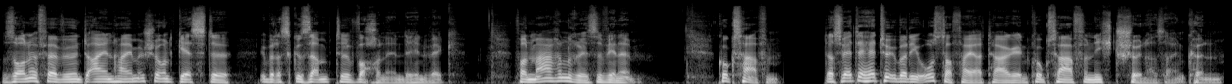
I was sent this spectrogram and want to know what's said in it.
Sonne verwöhnt Einheimische und Gäste über das gesamte Wochenende hinweg. Von Maren Resewinne. Cuxhaven. Das Wetter hätte über die Osterfeiertage in Cuxhaven nicht schöner sein können.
